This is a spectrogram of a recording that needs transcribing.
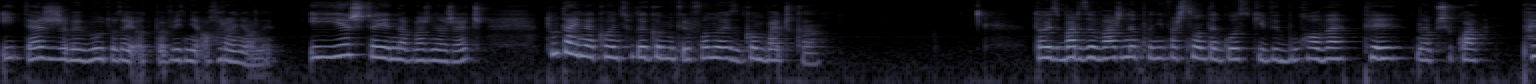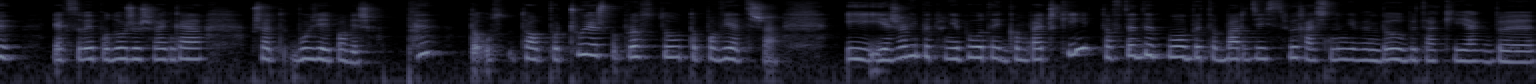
i też, żeby był tutaj odpowiednio ochroniony. I jeszcze jedna ważna rzecz. Tutaj na końcu tego mikrofonu jest gąbeczka. To jest bardzo ważne, ponieważ są te głoski wybuchowe, py, na przykład p. Jak sobie podłożysz rękę przed buzię i powiesz p, to, to poczujesz po prostu to powietrze. I jeżeli by tu nie było tej gąbeczki, to wtedy byłoby to bardziej słychać, no nie wiem, byłyby takie jakby,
